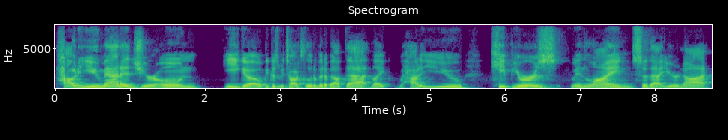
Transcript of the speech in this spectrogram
How do you manage your own ego? Because we talked a little bit about that. Like, how do you keep yours in line so that you're not,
